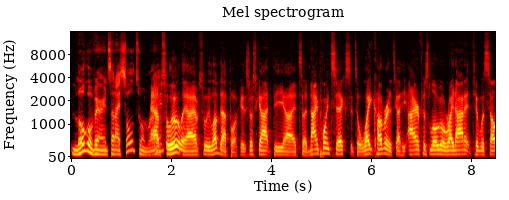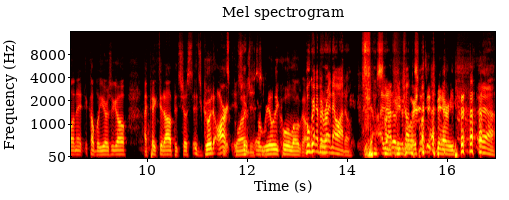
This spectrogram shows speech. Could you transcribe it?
logo variants that I sold to him, right? Absolutely. I absolutely love that book. It's just got the uh it's a 9.6. It's a white cover. It's got the Iron Fist logo right on it. Tim was selling it a couple of years ago. I picked it up. It's just it's good art. It's, gorgeous. just a really cool logo. Go grab it right now, Otto. I, don't even know where it is. It's buried. yeah,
